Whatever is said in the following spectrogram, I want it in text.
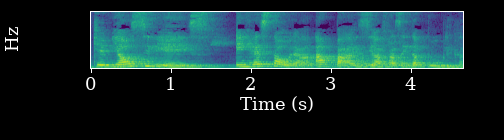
que me auxilieis em restaurar a paz e a fazenda pública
